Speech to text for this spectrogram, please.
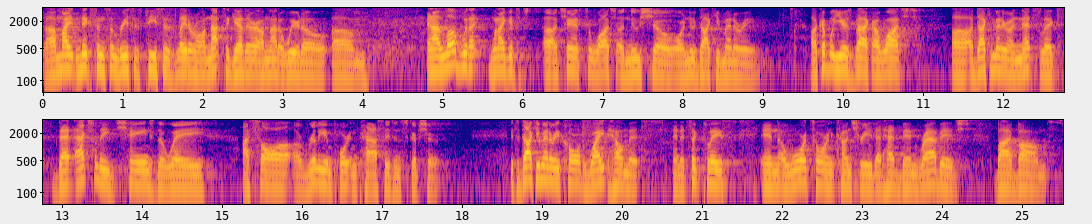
I might mix in some Reese's Pieces later on, not together, I'm not a weirdo. Um, and I love when I, when I get uh, a chance to watch a new show or a new documentary. A couple years back, I watched uh, a documentary on Netflix that actually changed the way I saw a really important passage in Scripture. It's a documentary called White Helmets, and it took place in a war torn country that had been ravaged by bombs.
